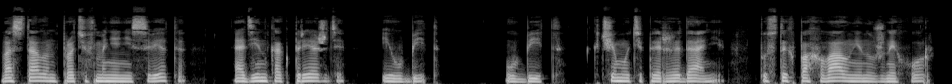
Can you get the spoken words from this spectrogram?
Восстал он против мнений света, один, как прежде, и убит. Убит. К чему теперь рыдание, пустых похвал ненужный хор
